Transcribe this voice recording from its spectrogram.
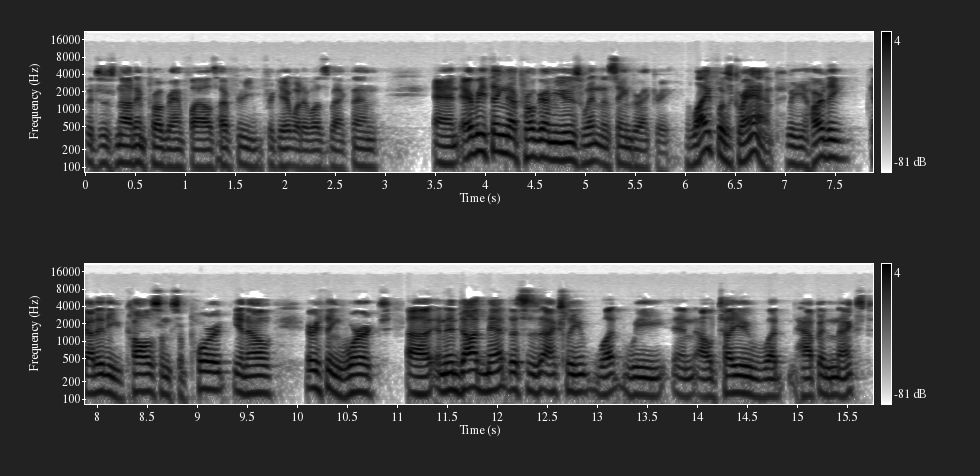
which is not in program files. I forget what it was back then. And everything that program used went in the same directory. Life was grand. We hardly got any calls and support, you know, everything worked. Uh, and in .NET, this is actually what we, and I'll tell you what happened next.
